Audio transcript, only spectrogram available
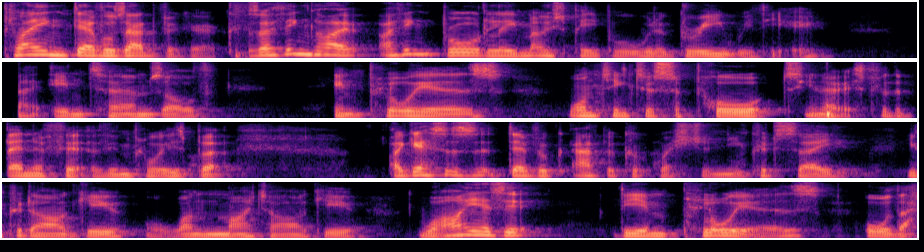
Playing devil's advocate, because I think I, I think broadly most people would agree with you uh, in terms of employers wanting to support. You know, it's for the benefit of employees, but I guess as a devil advocate question, you could say, you could argue, or one might argue, why is it the employers or the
